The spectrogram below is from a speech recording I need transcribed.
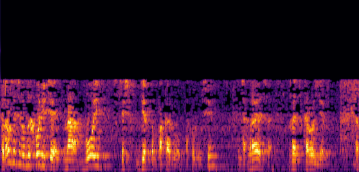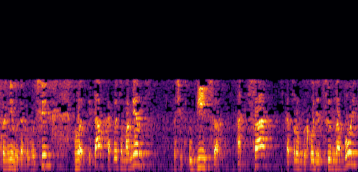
Потому что если вы выходите на бой, я сейчас детством показывал такой мультфильм, мне так нравится, называется «Король лев». Такой милый такой мультфильм. Вот. И там в какой-то момент значит, убийца отца, с которым выходит сын на бой,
